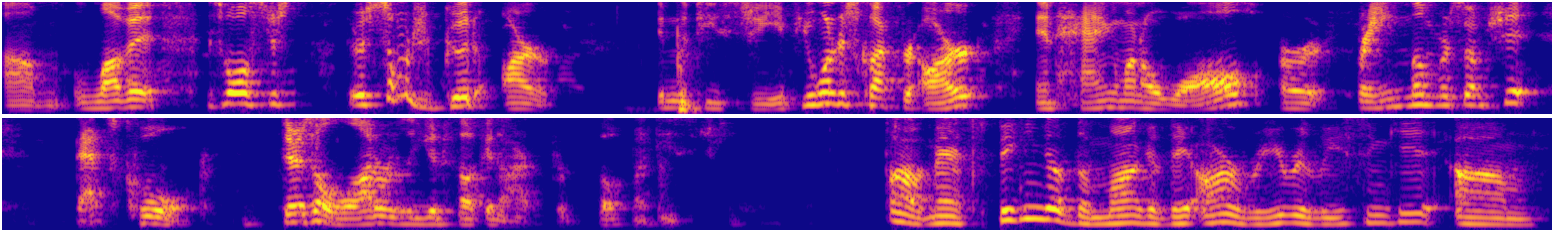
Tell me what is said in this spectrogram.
Um, love it. As well as just there's so much good art in the TCG. If you want to just collect for art and hang them on a wall or frame them or some shit, that's cool. There's a lot of really good fucking art for Pokemon TCG. Oh man, speaking of the manga, they are re-releasing it. Um,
